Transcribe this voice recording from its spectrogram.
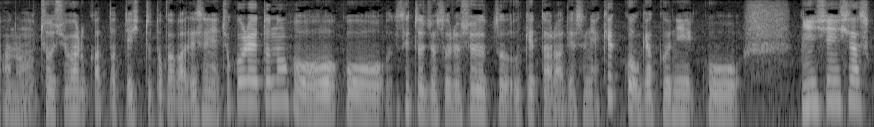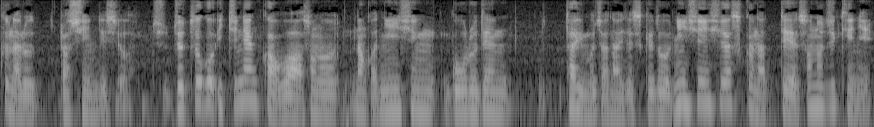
あの調子悪かったって人とかがですねチョコレートの方をこう切除する手術を受けたらですね結構逆にこう妊娠しやすくなるらしいんですよ。術後1年間はそのなんか妊娠ゴールデンタイムじゃないですけど妊娠しやすくなってその時期に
